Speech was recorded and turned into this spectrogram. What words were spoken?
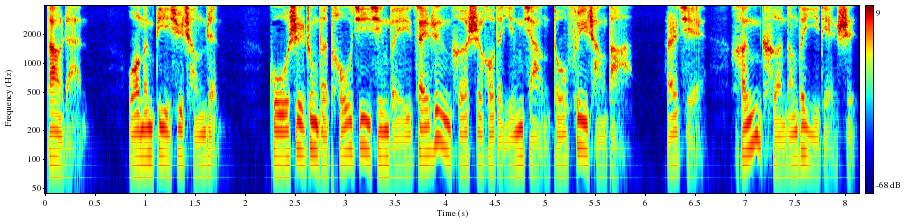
当然，我们必须承认，股市中的投机行为在任何时候的影响都非常大，而且很可能的一点是，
